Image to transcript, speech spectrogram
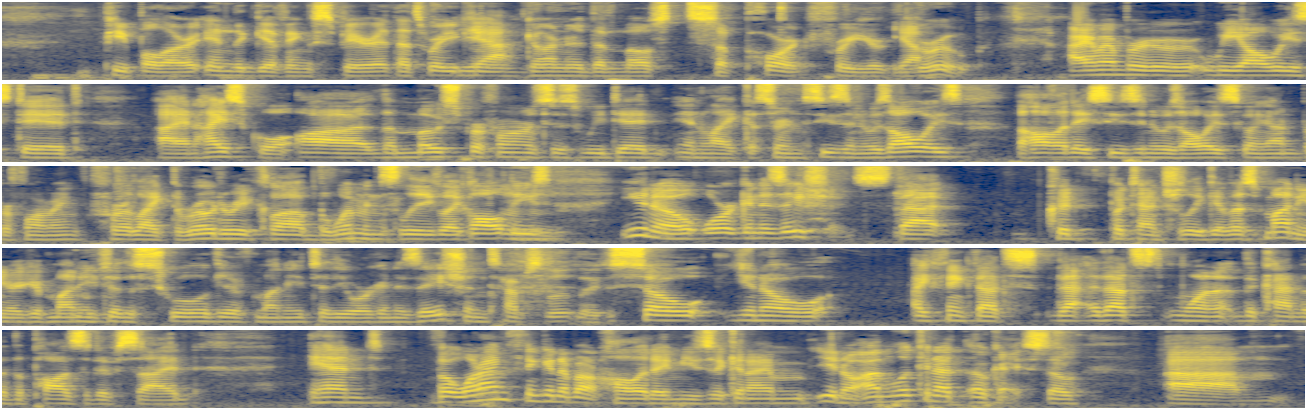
people are in the giving spirit that's where you can Yeah. garner the most support for your Yep. group I remember we always did uh, in high school. Uh, the most performances we did in like a certain season. It was always the holiday season. It was always going out and performing for like the Rotary Club, the Women's League, like all these you know organizations that could potentially give us money or give money to the school, give money to the organizations. absolutely So you know, I think that's that that's one of the kind of the positive side. And but when I'm thinking about holiday music, and I'm you know I'm looking at okay, so um,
